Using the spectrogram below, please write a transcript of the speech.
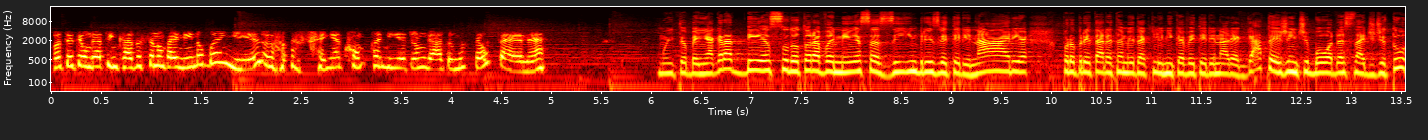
você tem um gato em casa, você não vai nem no banheiro sem a companhia de um gato no seu pé, né? Muito bem, agradeço, doutora Vanessa Zimbres, veterinária, proprietária também da Clínica Veterinária Gato é Gente Boa da cidade de Tu.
